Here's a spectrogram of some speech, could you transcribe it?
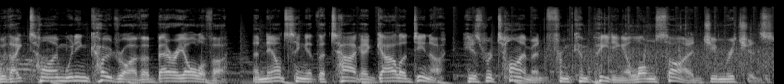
With eight-time winning co-driver Barry Oliver announcing at the Targa Gala dinner his retirement from competing alongside Jim Richards.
